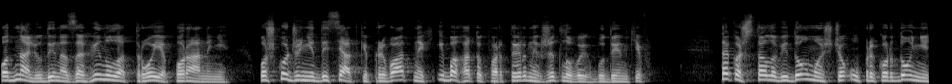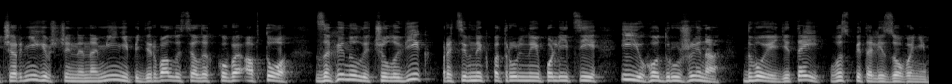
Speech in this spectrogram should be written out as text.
Одна людина загинула, троє поранені. Пошкоджені десятки приватних і багатоквартирних житлових будинків. Також стало відомо, що у прикордонні Чернігівщини на міні підірвалося легкове авто. Загинули чоловік, працівник патрульної поліції, і його дружина. Двоє дітей госпіталізовані.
